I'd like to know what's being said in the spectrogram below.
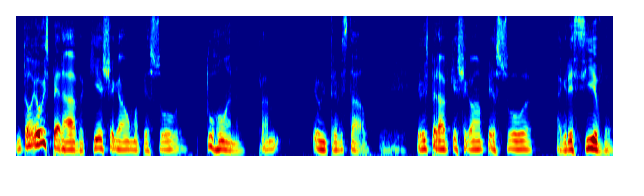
Então eu esperava que ia chegar uma pessoa turrona para eu entrevistá-lo. Uhum. Eu esperava que ia chegar uma pessoa agressiva,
